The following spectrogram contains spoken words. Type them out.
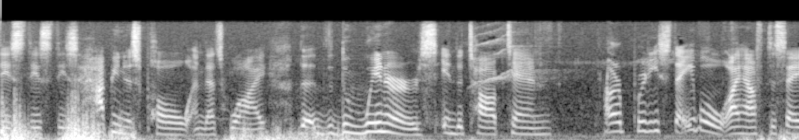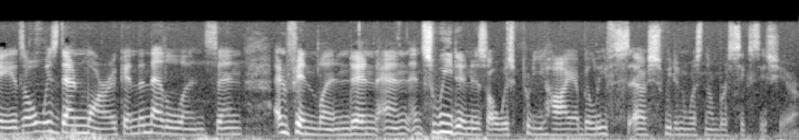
this this this happiness poll and that's why the the, the winners in the top 10 are pretty stable, I have to say. It's always Denmark and the Netherlands and, and Finland and, and, and Sweden is always pretty high. I believe uh, Sweden was number six this year.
